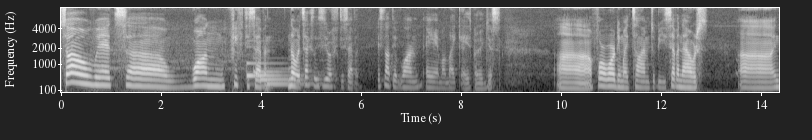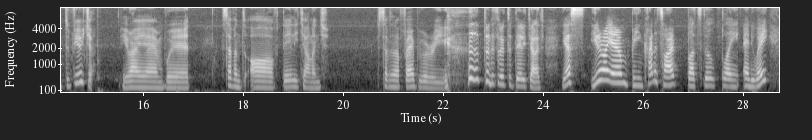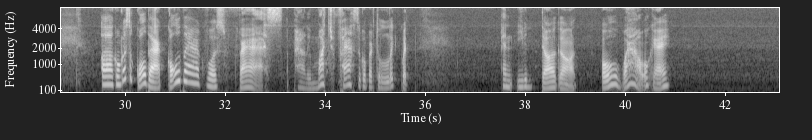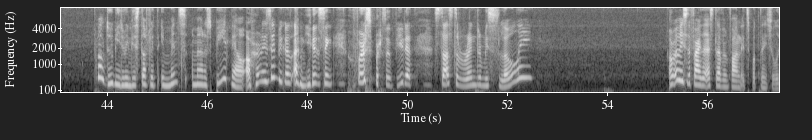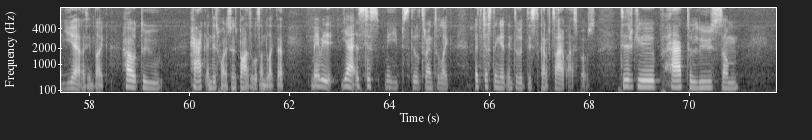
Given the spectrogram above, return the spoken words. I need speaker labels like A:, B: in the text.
A: So it's uh, 157. No, it's actually 057. It's not the 1 a.m. on my case, but I'm just uh, forwarding my time to be 7 hours uh, into future. Here I am with 7th of daily challenge. 7th of February 2022 daily challenge. Yes, here I am being kind of tired but still playing anyway. Uh, congrats to callback. Callback was fast. Apparently much faster compared to Liquid. And even Doggone. Oh wow, okay. People do be doing this stuff with immense amount of speed now, or is it because I'm using first person view that starts to render me slowly? Or maybe it's the fact that S11 found its potential yet, I in like how to hack in this one as soon as possible, something like that. Maybe, yeah, it's just me still trying to like adjusting it into this kind of type, I suppose. Tethercube had to lose some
